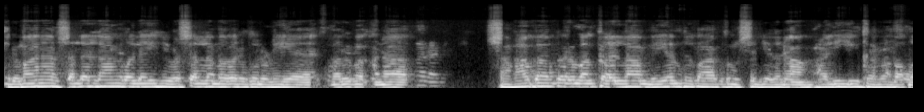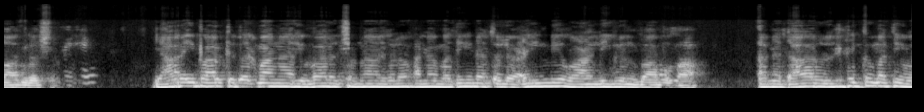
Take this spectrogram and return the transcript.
பெருமானார் ஸல்லல்லாஹு அலைஹி வஸல்லம் அவர்களுடைய மருமகனார் சஹாபா பெருமக்கள் எல்லாம் வியந்து பார்க்கும் செய்யதனா அலி கரமல்லாஹு வஸல்லம் யாரை பார்த்து பெருமானார் இவ்வாறு சொன்னார்களோ அந்த மதீனத்துல அழிந்து வ பாபுவா பாபுகா. அன தாருல் ஹிக்மதி வ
